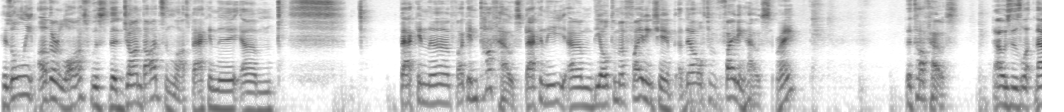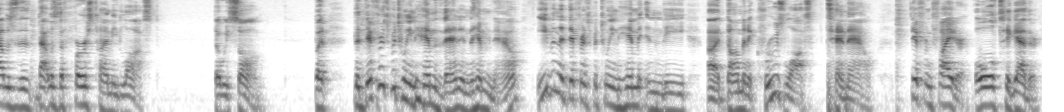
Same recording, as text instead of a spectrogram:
His only other loss was the John Dodson loss back in the um, back in the fucking tough house, back in the um the ultimate fighting champ, the ultimate fighting house, right? The tough house. That was his. That was the. That was the first time he lost, that we saw him. But the difference between him then and him now, even the difference between him and the uh, Dominick Cruz loss to now, different fighter altogether.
